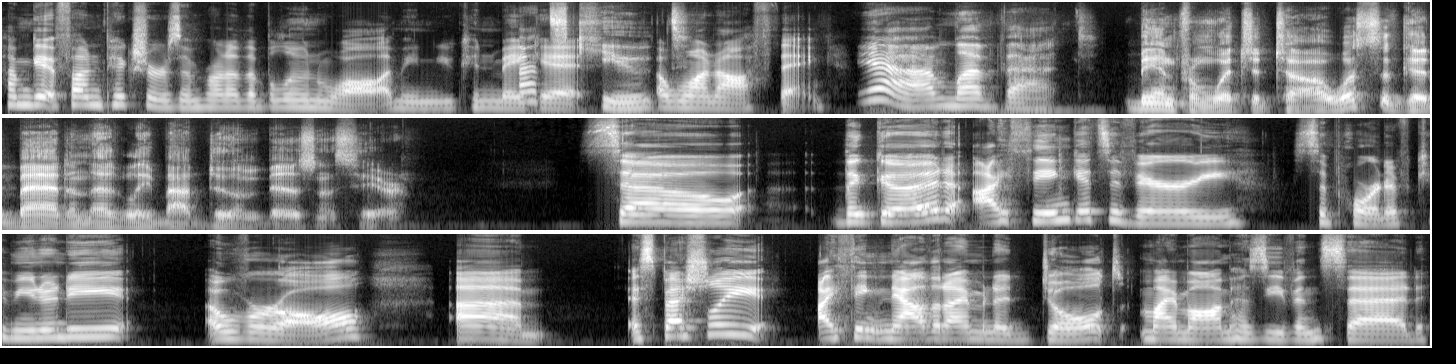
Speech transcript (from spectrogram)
come get fun pictures in front of the balloon wall. I mean, you can make That's it cute. a one-off thing. Yeah, I love that. Being from Wichita, what's the good, bad, and ugly about doing business here? So, the good, I think it's a very supportive community overall. Um, especially, I think now that I'm an adult, my mom has even said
